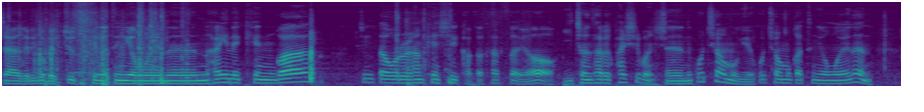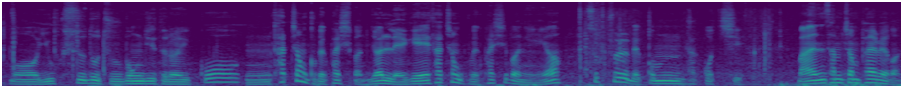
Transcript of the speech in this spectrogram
자 그리고 맥주 두 캔 같은 경우에는 하이네켄과 찡따오를 한 캔씩 각각 샀어요. 2,480원씩은 꼬치 어묵이에요. 꼬치 어묵 같은 경우에는 뭐 육수도 두 봉지 들어있고 음, 4,980원. 14개에 4,980원이에요. 숯불 매콤 닭꼬치 13,800원.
